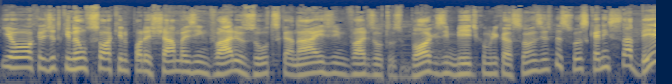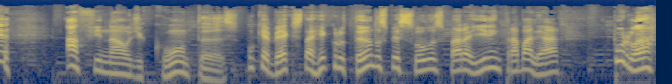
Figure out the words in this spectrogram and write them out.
e eu acredito que não só aqui no Pode Deixar, mas em vários outros canais, em vários outros blogs e meios de comunicações, e as pessoas querem saber, afinal de contas, o Quebec está recrutando as pessoas para irem trabalhar por lá.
